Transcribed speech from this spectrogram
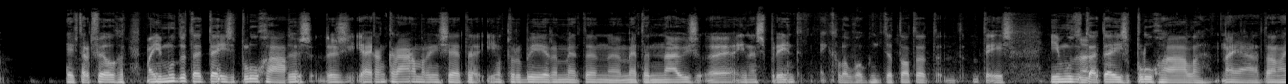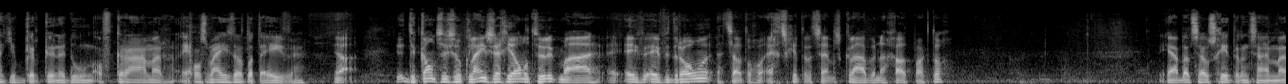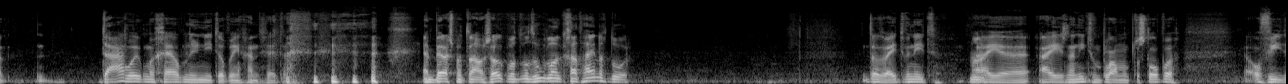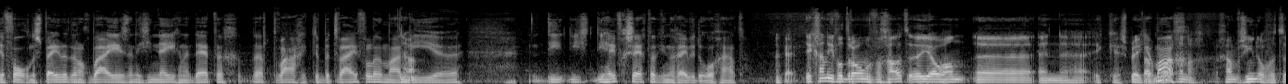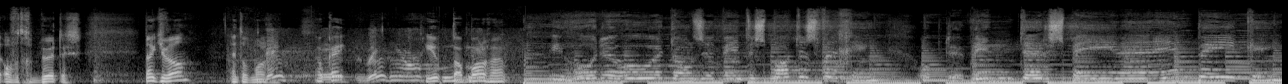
heeft er veel. Maar je moet het uit deze ploeg halen. Dus, dus jij kan Kramer inzetten. Je moet proberen met een, eh, met een nuis eh, in een sprint. Ik geloof ook niet dat dat het, het is. Je moet het Nee. uit deze ploeg halen. Nou ja, dan had je Burger kunnen doen. Of Kramer. Volgens mij is dat wat even. Ja. De kans is zo klein, zeg je al natuurlijk. Maar even, even dromen. Het zou toch wel echt schitterend zijn als Kraber naar goud pakt, toch? Ja, dat zou schitterend zijn. Maar daar wil ik mijn geld nu niet op in gaan zetten. En Bergsma trouwens ook. Want, want hoe lang gaat hij nog door? Dat weten we niet. Nee. Hij, eh, hij is nog niet van plan om te stoppen. Of hij de volgende speler er nog bij is, dan is hij 39. Dat waag ik te betwijfelen. Maar Ja. die, eh, die, die, die heeft gezegd dat hij nog even doorgaat. Oké, ik ga in ieder geval dromen van goud, eh, Johan. Eh, en eh, ik spreek mag. morgen nog. Gaan we zien of het, of het gebeurd is. Dankjewel en tot morgen. Oké. tot morgen. U hoorde hoe het onze wintersporters verging op de winterspelen in Peking.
